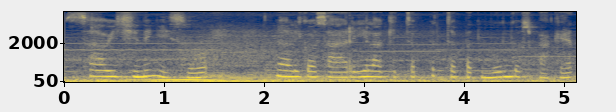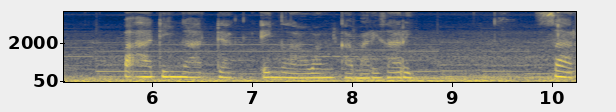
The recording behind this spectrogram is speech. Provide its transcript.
sawijining esuk nalika Sari lagi cepet-cepet mbungkus paket Pak Hadi ngadeg ing lawang kamari Sari Sar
